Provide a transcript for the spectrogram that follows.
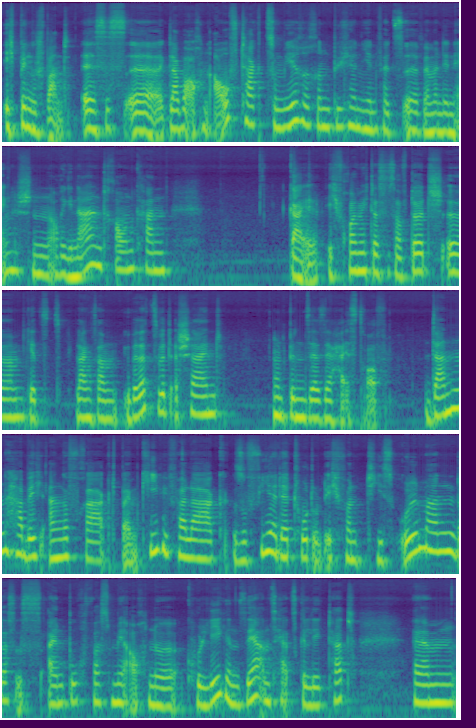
Ich bin gespannt. Es ist, äh, glaube auch ein Auftakt zu mehreren Büchern, jedenfalls, äh, wenn man den englischen Originalen trauen kann. Geil. Ich freue mich, dass es auf Deutsch äh, jetzt langsam übersetzt wird, erscheint und bin sehr, sehr heiß drauf. Dann habe ich angefragt beim Kiwi Verlag Sophia, der Tod und ich von Thies Ullmann. Das ist ein Buch, was mir auch eine Kollegin sehr ans Herz gelegt hat. Ähm,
